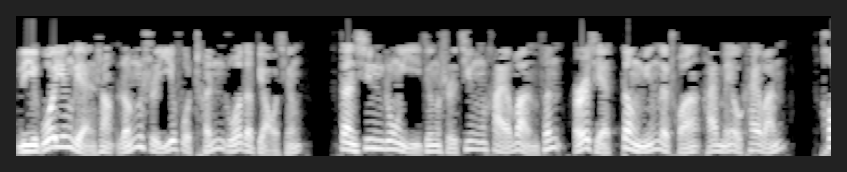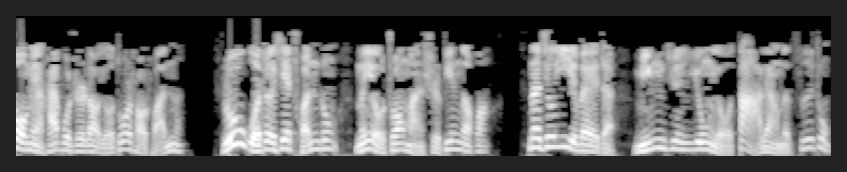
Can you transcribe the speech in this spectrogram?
李国英脸上仍是一副沉着的表情，但心中已经是惊骇万分。而且邓明的船还没有开完，后面还不知道有多少船呢。如果这些船中没有装满士兵的话，那就意味着明军拥有大量的辎重。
